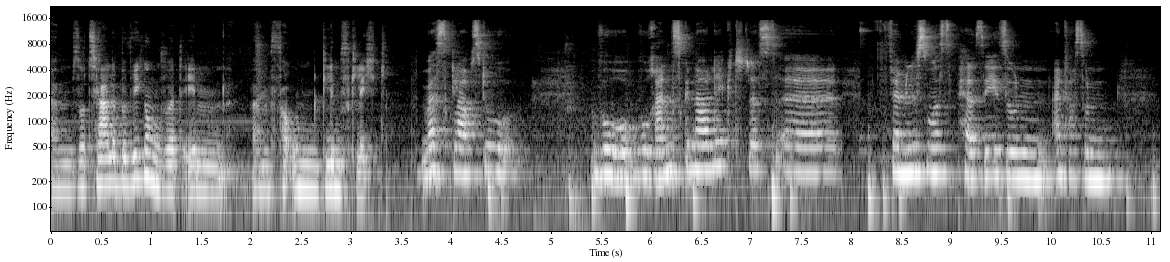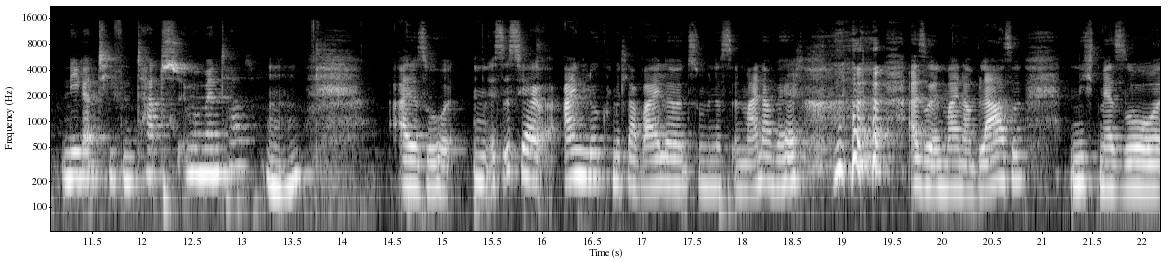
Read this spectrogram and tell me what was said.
ähm, soziale Bewegung wird eben ähm, verunglimpflicht. Was glaubst du, wo, woran es genau liegt, dass äh, Feminismus per se so ein, einfach so einen negativen Touch im Moment hat? Mhm. Also, es ist ja ein Glück mittlerweile, zumindest in meiner Welt, also in meiner Blase, nicht mehr so,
